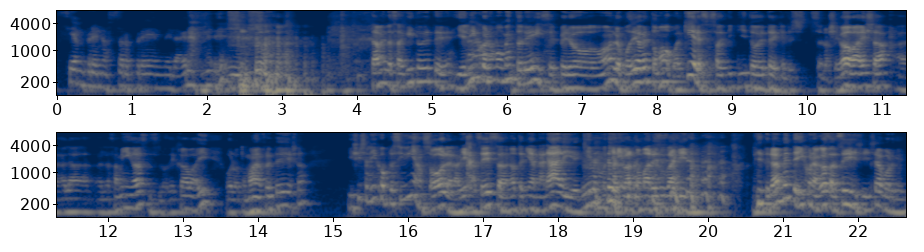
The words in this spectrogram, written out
Siempre nos sorprende la grande Estaba en los saquitos de té, y el hijo en un momento le dice, pero ¿no? lo podría haber tomado cualquiera esos saquitos de té, que le- se los llevaba a ella, a, a la- a las amigas, y se los dejaba ahí, o lo tomaba enfrente de ella. Y ella le dijo, pero si vivían solas, las viejas esas, no tenían a nadie, ¿quién, quién iba a tomar esos saquitos? Literalmente dijo una cosa así, Gilla, porque...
